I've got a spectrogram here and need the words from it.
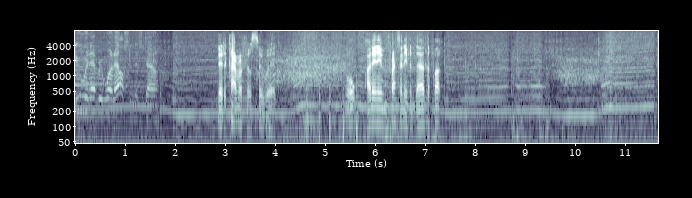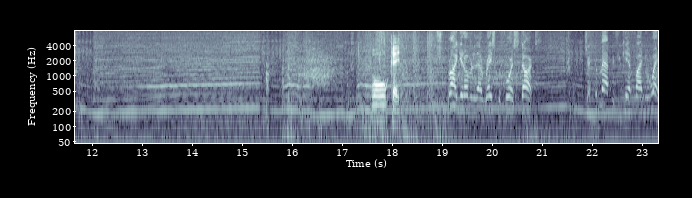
You and everyone else in this town. Dude, the camera feels so weird. Oh, I didn't even press anything there. The fuck? Okay. You should probably get over to that race before it starts. Check the map if you can't find your way.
